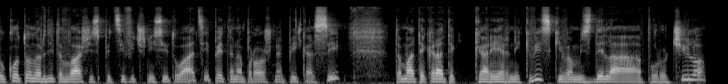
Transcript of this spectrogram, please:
kako to narediti v vaši specifični situaciji, pojdite na prošnja.si, tam imate kratek karierni kviz, ki vam izdela poročilo.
